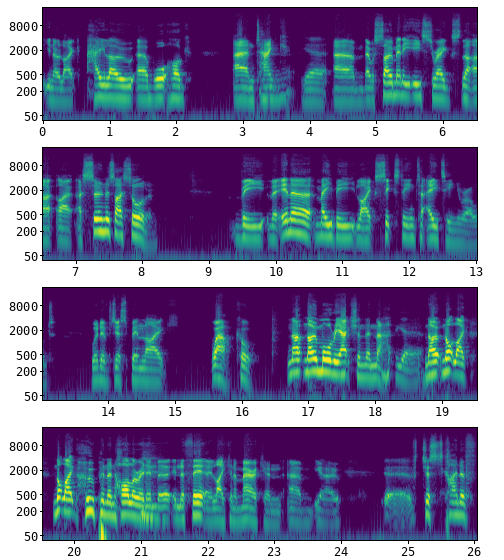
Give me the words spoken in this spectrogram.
you know, like Halo, uh, Warthog, and Tank. Yeah, Um, there were so many Easter eggs that I, I, as soon as I saw them, the the inner maybe like sixteen to eighteen year old would have just been like, "Wow, cool." No, no more reaction than that. yeah. No, not like not like hooping and hollering in the in the theater like an American. Um, you know, uh, just kind of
